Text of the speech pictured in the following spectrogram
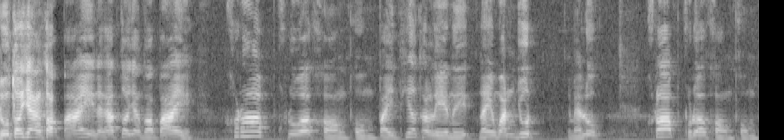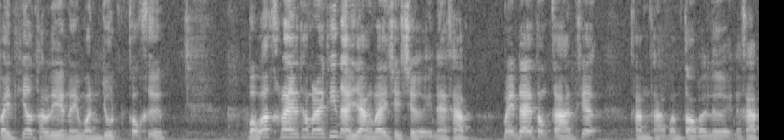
ดูตัวอย่างต่อไปนะครับ ตัวอย่างต่อไป ครอบครัวของผมไปเที่ยวทะเลในในวันหยุดเห็นไหมลูกครอบครัวของผมไปเที่ยวทะเลในวันหยุดก็คือ บอกว่าใครทำอะไรที่ไหนอย่างไรเฉยๆนะครับ ไม่ได้ต้องการที่คำถามคำตอบไปเลยนะครับ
